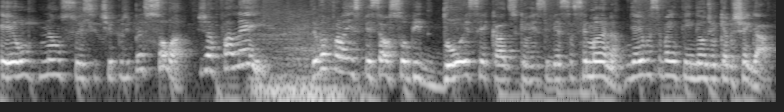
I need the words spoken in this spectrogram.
eu não sou esse tipo de pessoa. Já falei. Eu vou falar em especial sobre dois recados que eu recebi essa semana. E aí você vai entender onde eu quero chegar.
